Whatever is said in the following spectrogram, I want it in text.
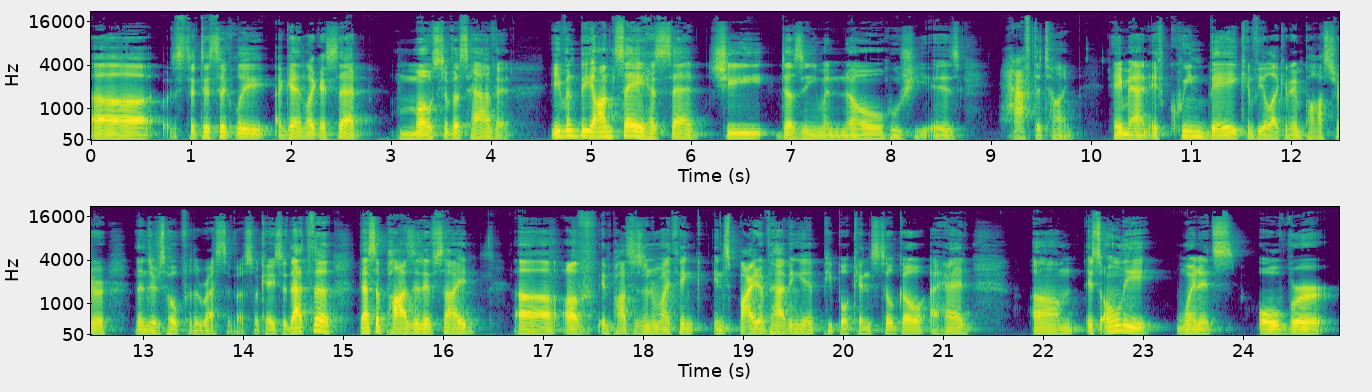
Uh, statistically, again, like I said, most of us have it. Even Beyonce has said she doesn't even know who she is half the time. Hey man, if Queen Bey can feel like an imposter, then there's hope for the rest of us. Okay, so that's the that's a positive side uh, of imposter syndrome. I think, in spite of having it, people can still go ahead. Um, it's only when it's over,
